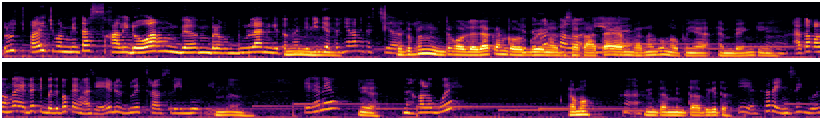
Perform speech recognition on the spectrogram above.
lu paling cuma minta sekali doang dalam berapa bulan gitu kan jadi jatuhnya kan kecil Hmm. Itu pun kalau dadakan kalau gue nggak bisa ke ATM iya. karena gue nggak punya m banking. Mm, atau kalau enggak ada tiba-tiba kayak ngasih aja duit, duit 100 ribu gitu Hmm. ya kan yang Iya. nah kalau gue Kamu minta-minta begitu? iya sering sih gue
